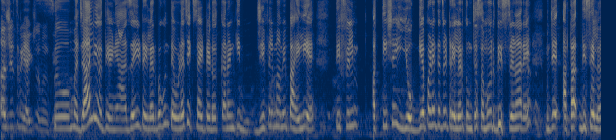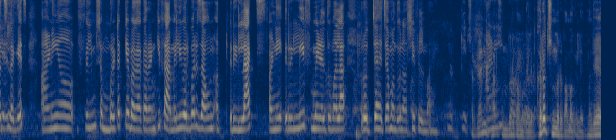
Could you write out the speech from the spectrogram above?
अशीच रिॲक्शन होती. सो मजा आली होती आणि आजही ट्रेलर बघून तेवढेच एक्सायटेड होत कारण की जी फिल्म आम्ही पाहिली आहे ती फिल्म अतिशय योग्यपणे त्याचं ट्रेलर तुमच्यासमोर दिसणार आहे. म्हणजे आता दिसेलच लगेच. आणि फिल्म शंभर टक्के बघा कारण की फॅमिलीबरोबर जाऊन रिलॅक्स आणि रिलीफ मिळेल तुम्हाला रोजच्या ह्याच्यामधून अशी फिल्म आहे. सगळ्यांनी फार सुंदर कामं केलेत. खरंच सुंदर कामं केलेत. म्हणजे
